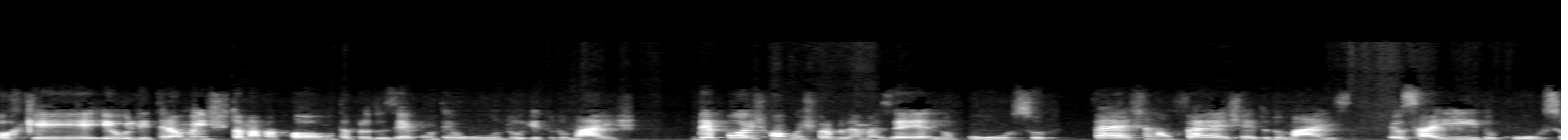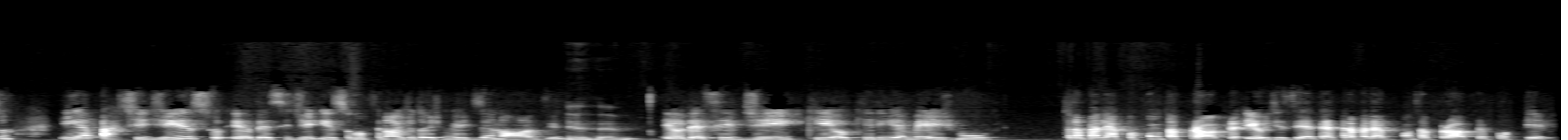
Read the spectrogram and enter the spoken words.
porque eu literalmente tomava conta, produzia conteúdo e tudo mais. Depois, com alguns problemas é, no curso, fecha, não fecha e tudo mais. Eu saí do curso e a partir disso eu decidi, isso no final de 2019, uhum. eu decidi que eu queria mesmo trabalhar por conta própria. Eu dizia até trabalhar por conta própria porque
